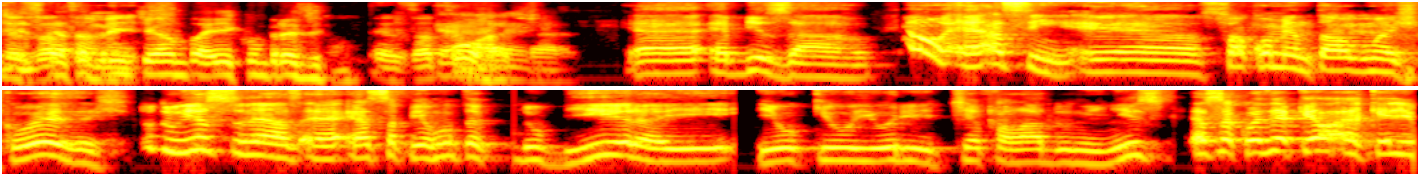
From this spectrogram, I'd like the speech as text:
Exatamente. Essa frente ampla aí com o Brasil. Exatamente. Porra, cara é, é bizarro. Não, é assim, é só comentar algumas coisas. Tudo isso, né? É, essa pergunta do Bira e, e o que o Yuri tinha falado no início, essa coisa é aquele, aquele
